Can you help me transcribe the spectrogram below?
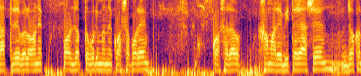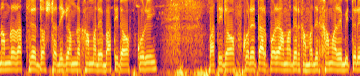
রাত্রের বেলা অনেক পর্যাপ্ত পরিমাণে কষা পড়ে, কষারা খামারের ভিতরে আসে। যখন আমরা রাত্রে দশটার দিকে আমরা খামারে বাতিটা অফ করি, বাতিটা অফ করে তারপরে আমাদের আমাদের খামারের ভিতরে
